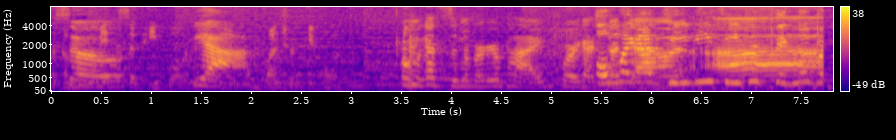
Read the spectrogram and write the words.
It's like so a mix of people. just Yeah. like a bunch of people. oh my god, Sigma Burger Pie before it got Oh shut down. Oh my god, down. TBT to Ah. Sigma.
